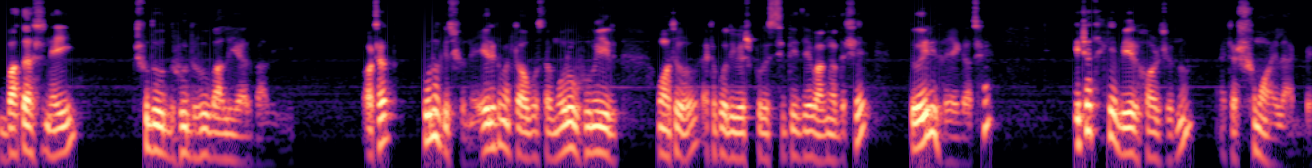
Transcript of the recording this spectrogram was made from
বাতাস নেই, শুধু ধু ধু বালি আর বালি। অর্থাৎ কোনো কিছু নেই। এরকম একটা অবস্থা, মরুভূমির মতো একটা পরিবেশ পরিস্থিতি যে বাংলাদেশে তৈরি হয়ে গেছে, এটা থেকে বের হওয়ার জন্য একটা সময় লাগবে,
